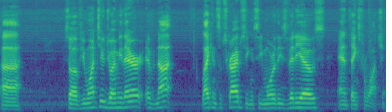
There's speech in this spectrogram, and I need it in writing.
Uh, so if you want to join me there, if not, like and subscribe so you can see more of these videos. And thanks for watching.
